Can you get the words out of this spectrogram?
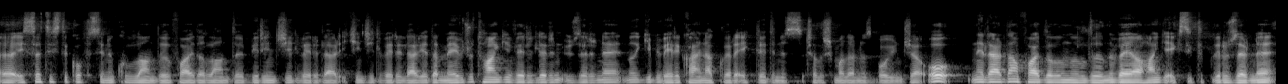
e, istatistik ofisinin kullandığı, faydalandığı birincil veriler, ikincil veriler ya da mevcut hangi verilerin üzerine ne gibi veri kaynakları eklediniz çalışmalarınız boyunca? O nelerden faydalanıldığını veya hangi eksiklikler üzerine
